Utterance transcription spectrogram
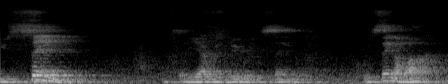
you sing. I said, Yeah, we do. We sing. We sing a lot.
